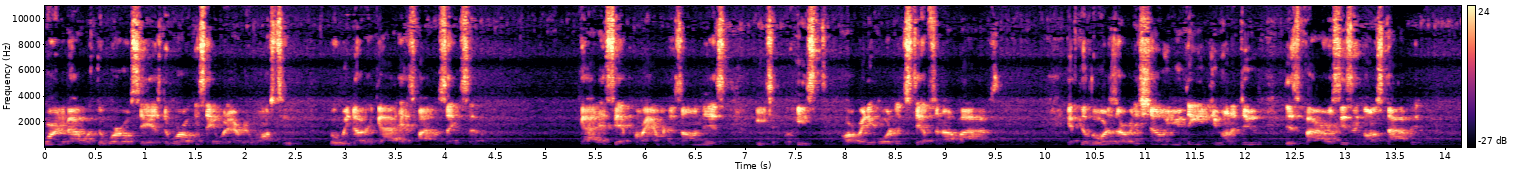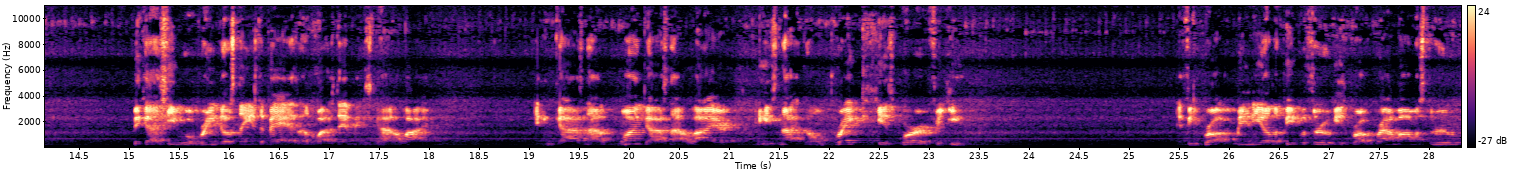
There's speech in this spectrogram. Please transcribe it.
worrying about what the world says. The world can say whatever it wants to, but we know that God has final say so. God has set parameters on this. He's, he's already ordered steps in our lives. If the Lord has already shown you things you're going to do, this virus isn't going to stop it because He will bring those things to pass. Otherwise, that makes God a liar. And God's not, one, God's not a liar, and He's not going to break His word for you. If He brought many other people through, He's brought grandmamas through,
